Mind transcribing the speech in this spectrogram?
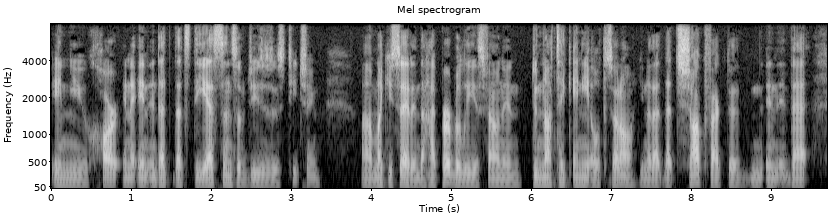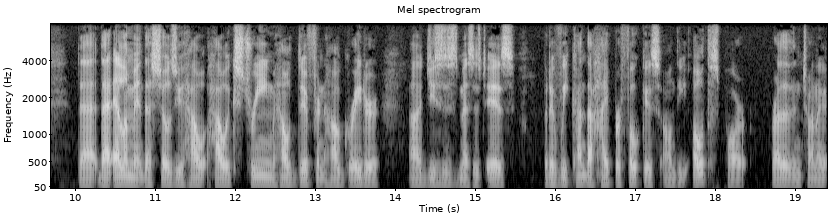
a new heart, and, and, and that that's the essence of Jesus' teaching. Um, like you said, and the hyperbole is found in "do not take any oaths at all." You know that that shock factor, that that that element that shows you how how extreme, how different, how greater uh, Jesus' message is. But if we kind of hyper focus on the oaths part rather than trying to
